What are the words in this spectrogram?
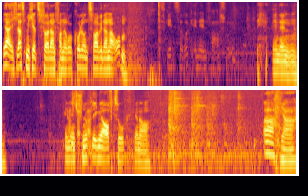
ja, ich lasse mich jetzt fördern von der Rohkohle und zwar wieder nach oben. Es geht zurück in den Fahrstuhl. In den, in den schnuckligen Aufzug, genau. Ach ja.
